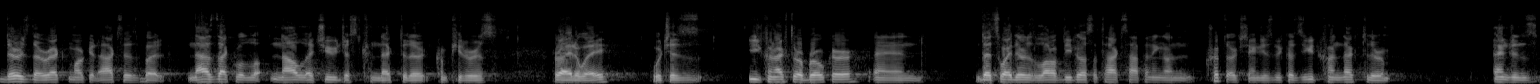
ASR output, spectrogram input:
there's direct market access, but NASDAQ will now let you just connect to their computers right away, which is, you connect to a broker, and that's why there's a lot of DDoS attacks happening on crypto exchanges, because you connect to their engines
